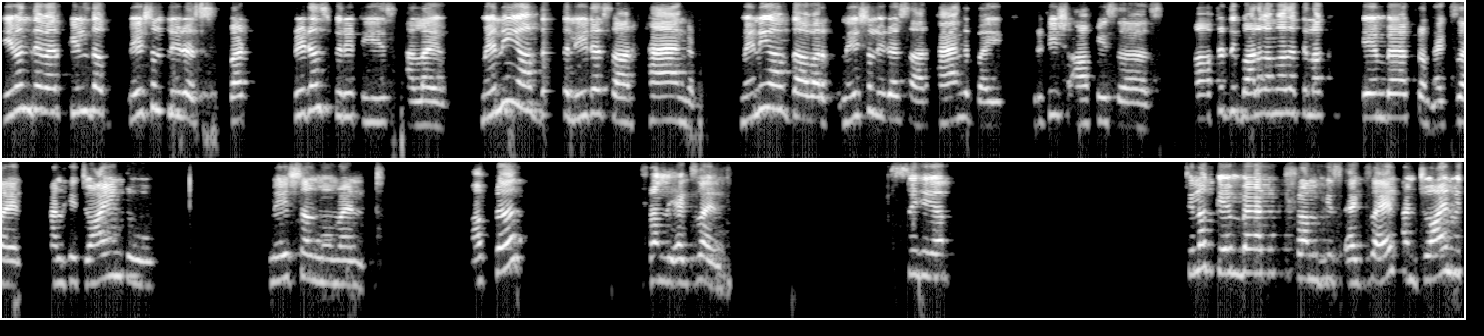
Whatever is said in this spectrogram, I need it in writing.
Even they were killed, the national leaders, but freedom spirit is alive. Many of the leaders are hanged. Many of the, our national leaders are hanged by British officers. After the Balagangadhar Tilak came back from exile and he joined to national movement. After from the exile. See here. Tilak came back from his exile and joined with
